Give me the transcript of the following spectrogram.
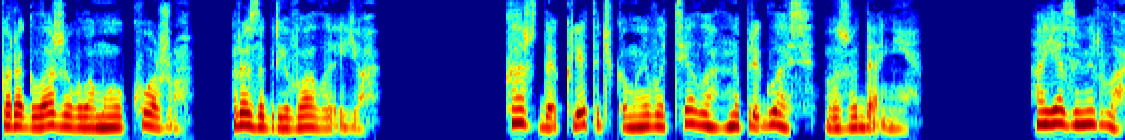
проглаживала мою кожу, разогревала ее. Каждая клеточка моего тела напряглась в ожидании. А я замерла,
